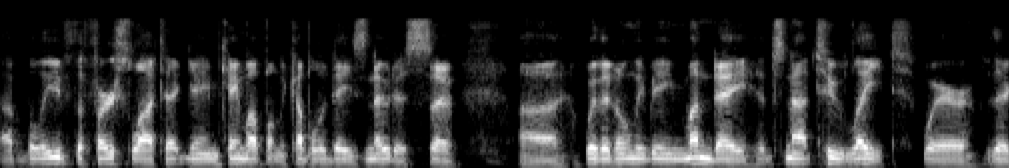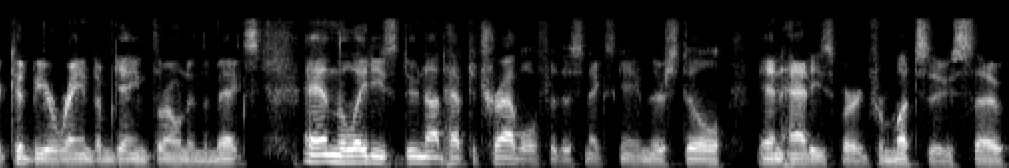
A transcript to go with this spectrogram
I believe the first La Tech game came up on a couple of days' notice. So, uh, with it only being Monday, it's not too late where there could be a random game thrown in the mix. And the ladies do not have to travel for this next game. They're still in Hattiesburg for Mutsu. So,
